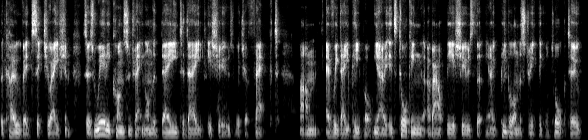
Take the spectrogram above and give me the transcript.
the COVID situation. So it's really concentrating on the day to day issues which affect um, everyday people. You know, it's talking about the issues that you know people on the street that you'll talk to,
